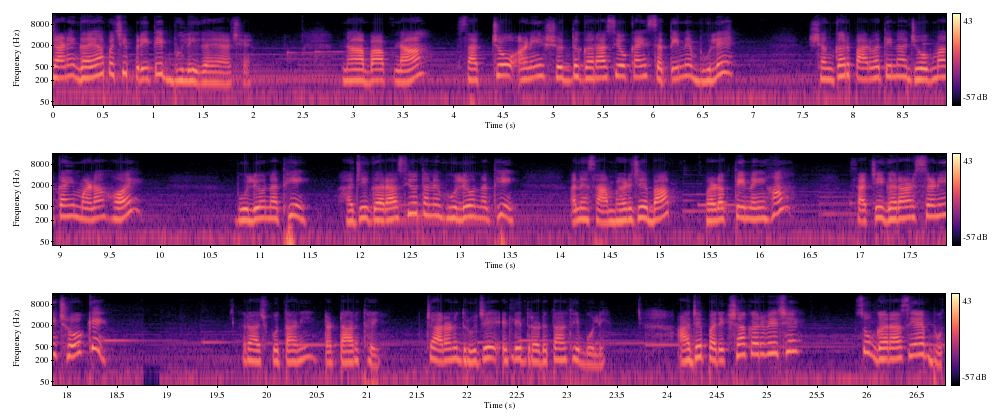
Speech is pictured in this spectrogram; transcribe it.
જાણે ગયા પછી પ્રીતિ જ ભૂલી ગયા છે. ના બાપ, ના, સાચો અણી શુદ્ધ ગરાસીઓ કાંઈ સતીને ભૂલે? શંકર પાર્વતીના જોગમાં કાંઈ મણા હોય? ભૂલ્યો નથી. હજી ગરાસિયો તને ભૂલ્યો નથી? અને સાંભળજે બાપ, ભડકતી નહીં, હા? સાચી ગરાણસણી છો કે? રાજપૂતાણી ટટાર થઈ. ચારણ ધ્રુજે એટલી દ્રઢતાથી બોલી, આજે પરીક્ષા કરવી છે? શું ગરાસિયાએ ભૂત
